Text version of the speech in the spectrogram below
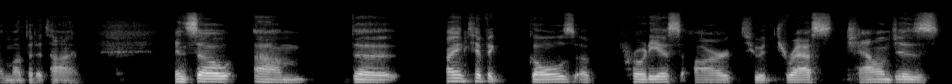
a month at a time. And so um, the scientific goals of Proteus are to address challenges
